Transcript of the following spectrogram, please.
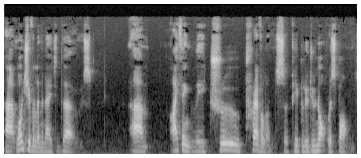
uh, once you've eliminated those, um, I think the true prevalence of people who do not respond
